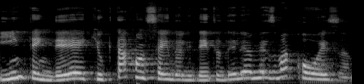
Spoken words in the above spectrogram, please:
e entender que o que está acontecendo ali dentro dele é a mesma coisa.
